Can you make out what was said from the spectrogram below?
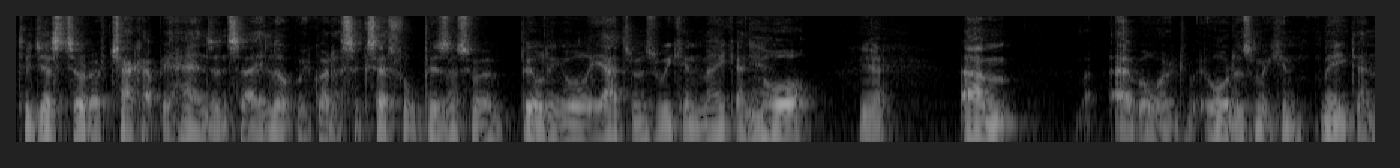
to just sort of chuck up your hands and say, look, we've got a successful business. We're building all the atoms we can make and Yeah. more, Yeah. uh, or orders we can meet and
